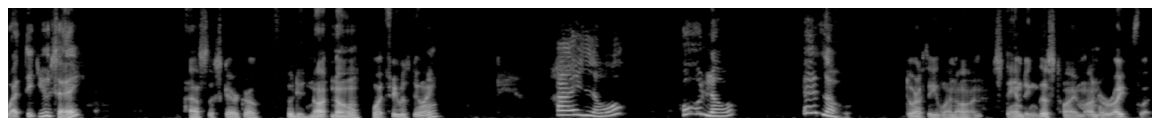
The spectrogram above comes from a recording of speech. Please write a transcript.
What did you say? asked the Scarecrow, who did not know what she was doing. Hello, hello, hello, Dorothy went on, standing this time on her right foot.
